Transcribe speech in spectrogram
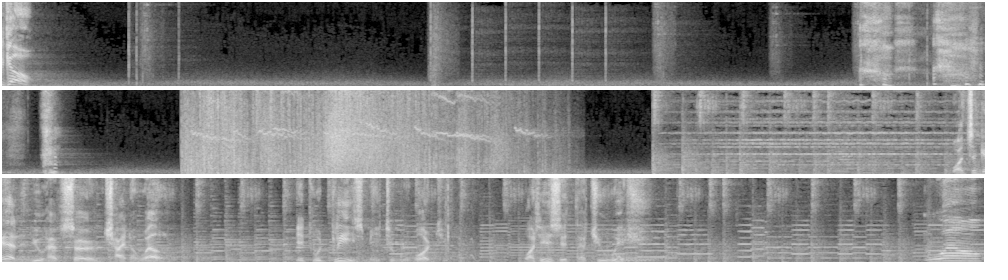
To go! Once again, you have served China well. It would please me to reward you. What is it that you wish? Well...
